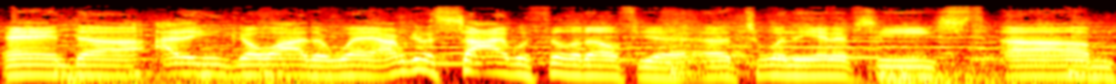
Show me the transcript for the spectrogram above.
and uh, I think it can go either way. I'm going to side with Philadelphia uh, to win the NFC East. Um,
